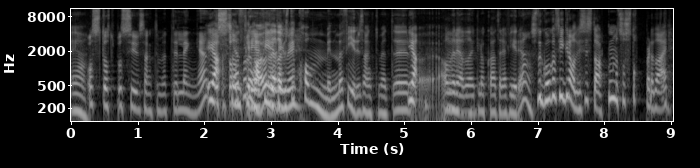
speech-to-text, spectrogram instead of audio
Ja. Og stått på syv centimeter lenge? Ja, sånn Ja, for du har jo det da, hvis du kom inn med fire centimeter Ja. allerede klokka tre-fire. Ja. Så det går ganske gradvis i starten, men så stopper det der.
